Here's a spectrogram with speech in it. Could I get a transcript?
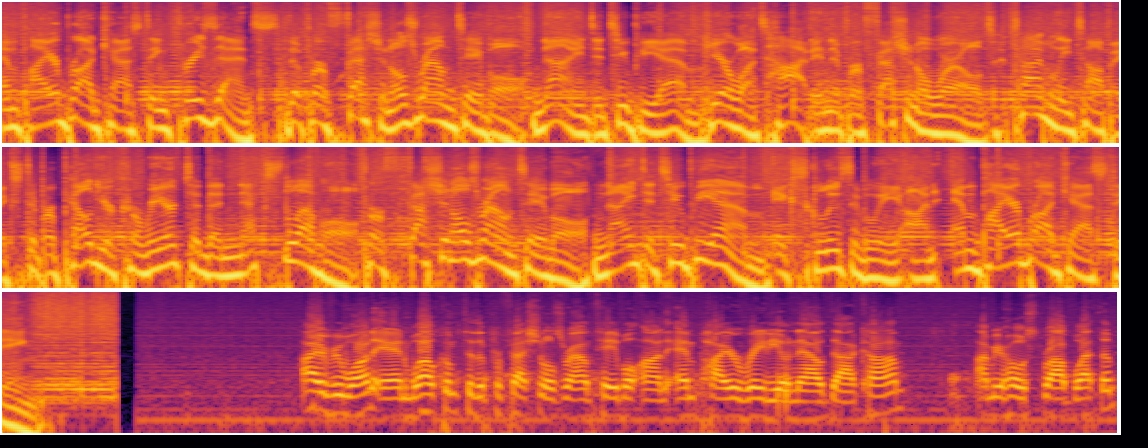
Empire Broadcasting presents the Professionals Roundtable, 9 to 2 p.m. Hear what's hot in the professional world. Timely topics to propel your career to the next level. Professionals Roundtable, 9 to 2 p.m. Exclusively on Empire Broadcasting. Hi, everyone, and welcome to the Professionals Roundtable on EmpireRadioNow.com. I'm your host, Rob Wetham.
